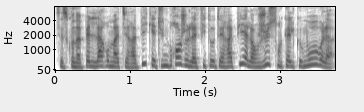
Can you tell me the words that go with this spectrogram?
C'est ce qu'on appelle l'aromathérapie, qui est une branche de la phytothérapie. Alors, juste en quelques mots, voilà,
